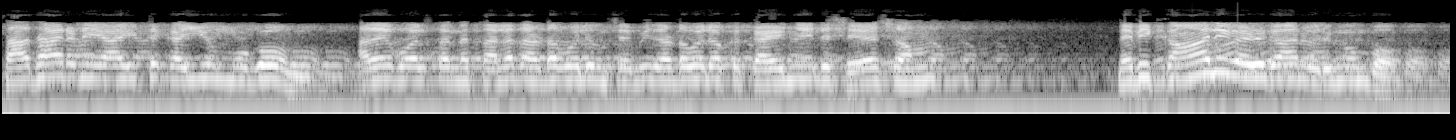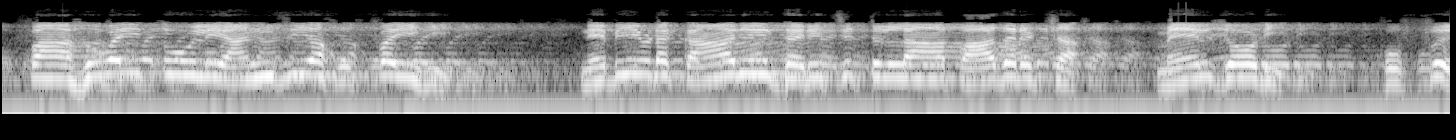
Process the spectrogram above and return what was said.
സാധാരണയായിട്ട് കയ്യും മുഖവും അതേപോലെ തന്നെ തല തടവലും ചെവി തടവലും ഒക്കെ കഴിഞ്ഞതിന് ശേഷം നബി കാൽ കഴുകാൻ ഒരുങ്ങുമ്പോ ഫഹുവൈത്തൂലി അൻസിയ ഹുഫൈഹി. നബിയുടെ കാലിൽ ധരിച്ചിട്ടുള്ള ആ പാദരക്ഷ മേൽജോടി ഹുഫ്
